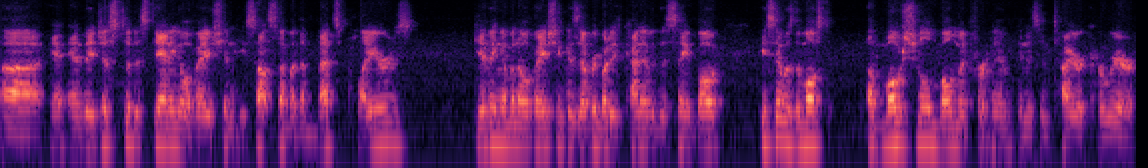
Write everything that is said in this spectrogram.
uh, and, and they just stood a standing ovation. He saw some of the Mets players giving him an ovation because everybody's kind of in the same boat. He said it was the most emotional moment for him in his entire career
